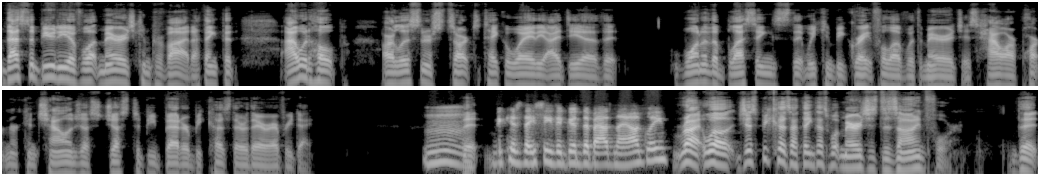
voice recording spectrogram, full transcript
that's the beauty of what marriage can provide. I think that I would hope our listeners start to take away the idea that one of the blessings that we can be grateful of with marriage is how our partner can challenge us just to be better because they're there every day. Mm, That- because they see the good the bad and the ugly Right. Well, just because I think that's what marriage is designed for. That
